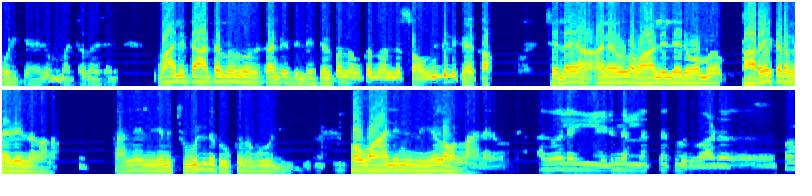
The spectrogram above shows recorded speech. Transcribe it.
ഓടിക്കാനും മറ്റുള്ള വാലിട്ടാട്ടുന്നതും വാലിട്ട് ഒക്കെ കണ്ടിട്ടില്ലേ? ചിലപ്പോൾ നമുക്ക് നല്ല സൗണ്ടിൽ കേൾക്കാം. ചില ആനകളുടെ വാലിലെ രോമം തറയെ കിടന്നെഴുതുന്ന കാണാം. തലയിൽ ഇങ്ങനെ ചൂലിന് തൂക്കുന്ന പോലെ ഇപ്പൊ അപ്പൊ വാലിന് നീളമുള്ള ആനകളുണ്ട്. അതുപോലെ ഈ എഴുന്നള്ളത്തൊക്കെ ഒരുപാട് ഇപ്പം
